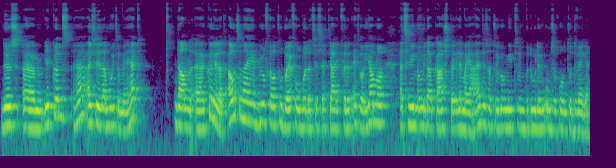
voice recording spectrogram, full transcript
Dus um, je kunt, hè, als je daar moeite mee hebt, dan uh, kun je dat auto naar je buurvrouw toe bijvoorbeeld. Dat je zegt, ja, ik vind het echt wel jammer dat ze niet meer met elkaar spelen. Maar ja, het is natuurlijk ook niet de bedoeling om ze gewoon te dwingen.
